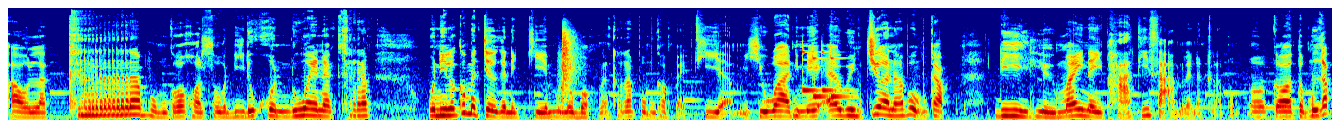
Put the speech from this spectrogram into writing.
เอาละครับผมก็ขอสวัสดีทุกคนด้วยนะครับ วันนี้เราก็มาเจอกันในเกมโรบอกนะครับผมกับแบบที่มีชื่อว่านิเมะแอเวนเจอร์นะครับผมกับดีหรือไม่ในพาร์ทที่ 3 เลยนะครับผมอ๋อก็ตบมือครับ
